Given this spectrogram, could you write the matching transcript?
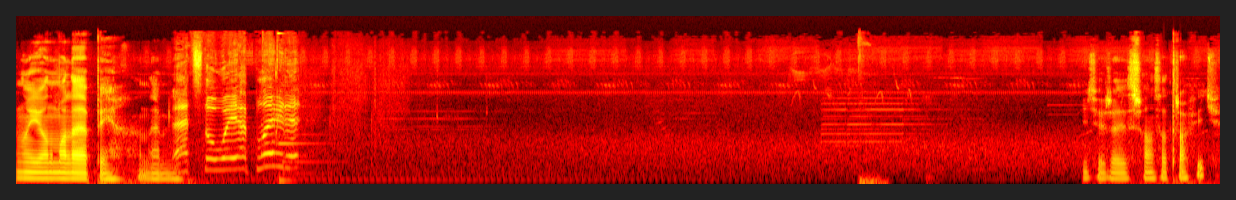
No i on ma lepiej ode mnie. Widzicie, że jest szansa trafić?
